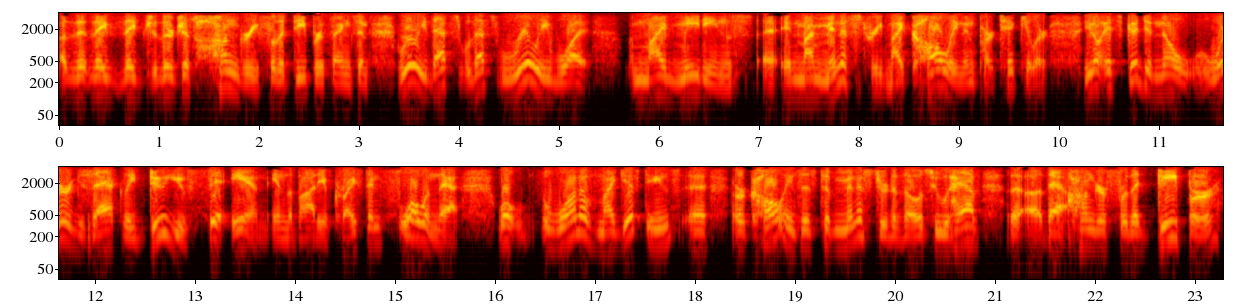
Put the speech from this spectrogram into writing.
uh, they they they're just hungry for the deeper things, and really that's that's really what my meetings uh, in my ministry, my calling in particular. You know, it's good to know where exactly do you fit in in the body of Christ and flow in that. Well, one of my giftings uh, or callings is to minister to those who have uh, that hunger for the deeper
